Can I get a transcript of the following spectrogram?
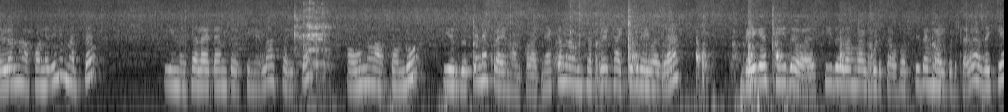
ಎಳ್ಳನ್ನು ಹಾಕ್ಕೊಂಡಿದ್ದೀನಿ ಮತ್ತು ಈ ಮಸಾಲೆ ಐಟಮ್ ತರ್ತೀನಲ್ಲ ಸ್ವಲ್ಪ ಅವನು ಹಾಕ್ಕೊಂಡು ಇವ್ರ ಜೊತೆನೇ ಫ್ರೈ ಮಾಡ್ಕೊಳತ್ತೆ ಯಾಕಂದ್ರೆ ಅವ್ನು ಸಪ್ರೇಟ್ ಹಾಕಿದರೆ ಇವಾಗ ಬೇಗ ಸೀದವ ಸೀದೋದಂಗೆ ಆಗಿಬಿಡ್ತಾವೆ ಹೊತ್ತಿದಂಗೆ ಆಗಿಬಿಡ್ತಾವೆ. ಅದಕ್ಕೆ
